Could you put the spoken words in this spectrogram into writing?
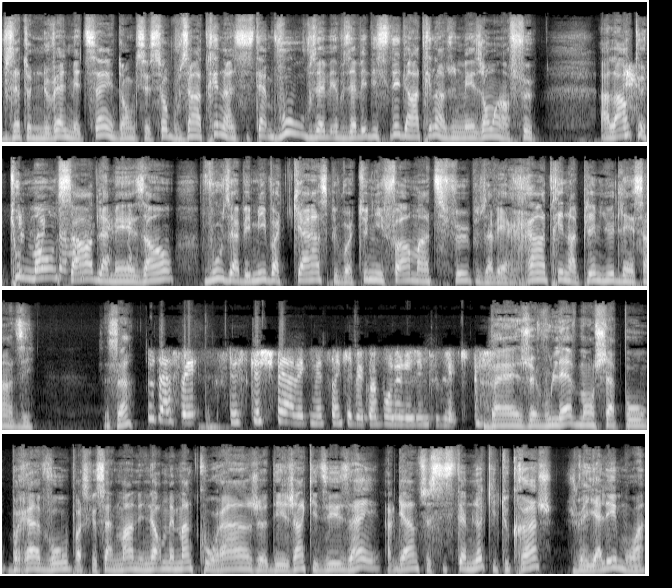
Vous êtes une nouvelle médecin, donc c'est ça. Vous entrez dans le système. Vous, vous avez, vous avez décidé d'entrer dans une maison en feu. Alors que tout le monde sort de la maison, vous, vous avez mis votre casque puis votre uniforme anti-feu, puis vous avez rentré dans le plein milieu de l'incendie. C'est ça? Tout à fait. C'est ce que je fais avec Médecins québécois pour le régime public. Ben, je vous lève mon chapeau. Bravo, parce que ça demande énormément de courage. Des gens qui disent, hey, regarde, ce système-là qui tout croche, je vais y aller, moi.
